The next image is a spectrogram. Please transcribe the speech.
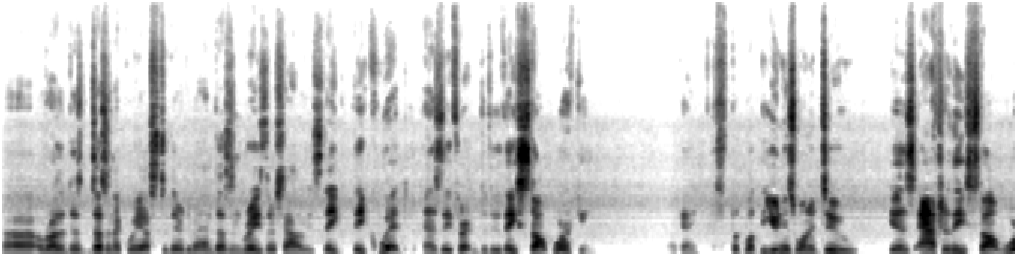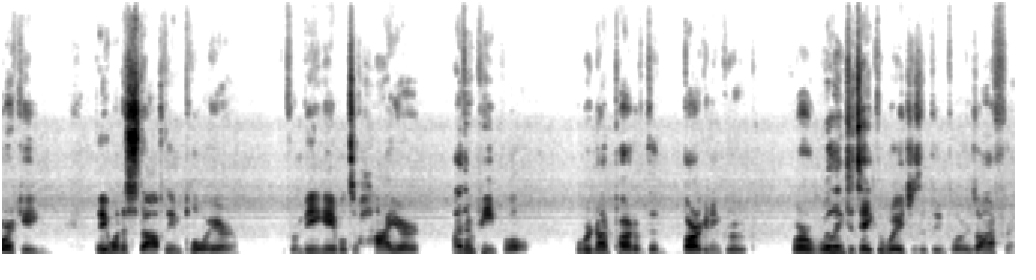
Uh, or rather does, doesn't acquiesce to their demand, doesn't raise their salaries. They, they quit, as they threaten to do. They stop working. Okay? But what the unions want to do is after they stop working, they want to stop the employer from being able to hire other people who are not part of the bargaining group, who are willing to take the wages that the employer is offering.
